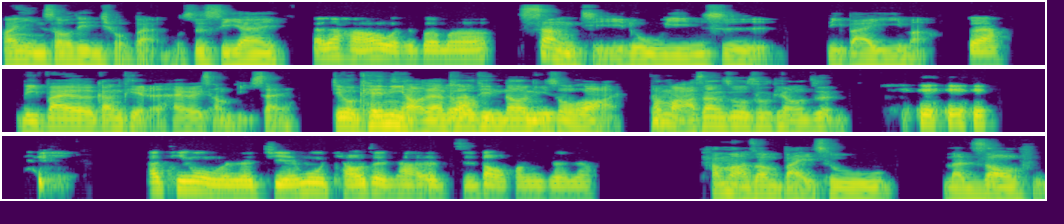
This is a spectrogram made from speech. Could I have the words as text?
欢迎收听球板，我是 CI。大家好，我是波波。上集录音是礼拜一嘛？对啊，礼拜二钢铁人还有一场比赛，结果 Kenny 好像偷听到你说话，他马上做出调整。嘿嘿嘿，他听我们的节目调整他的指导方针啊。他马上摆出蓝少辅，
